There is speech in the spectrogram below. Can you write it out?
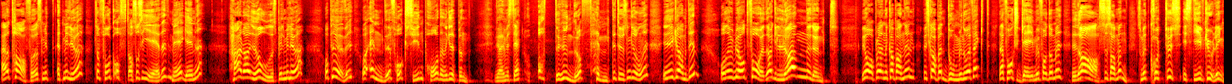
er å ta for oss et miljø som folk ofte assosierer med gamene. Her da rollespillmiljøet, og prøver å endre folks syn på denne gruppen. Vi har investert 850 000 kroner i reklametid, og det vil bli holdt foredrag landet rundt. Vi håper denne kampanjen vil skape en dominoeffekt, der folks gamerfordommer raser sammen som et korthus i stiv kuling.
